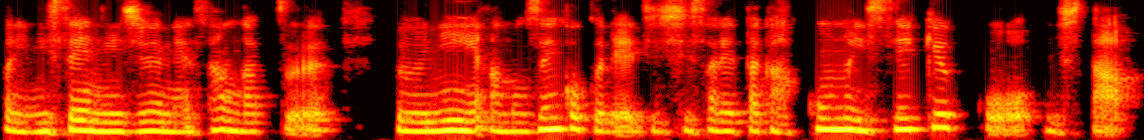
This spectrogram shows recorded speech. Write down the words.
ぱり2020年3月にあの全国で実施された学校の一斉休校でした。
